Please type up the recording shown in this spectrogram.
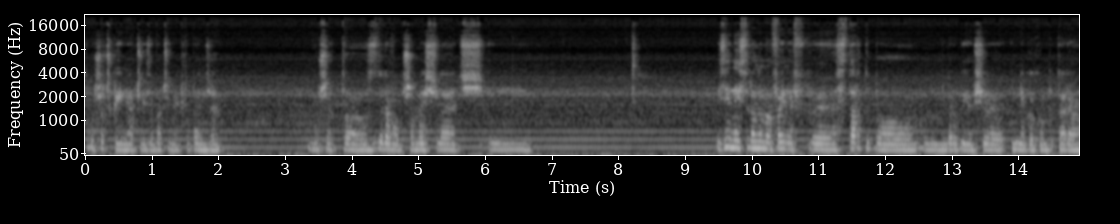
troszeczkę inaczej, zobaczymy jak to będzie. Muszę to zdrowo przemyśleć i i z jednej strony mam fajny e, start, bo mm, dorobiłem się innego komputera,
